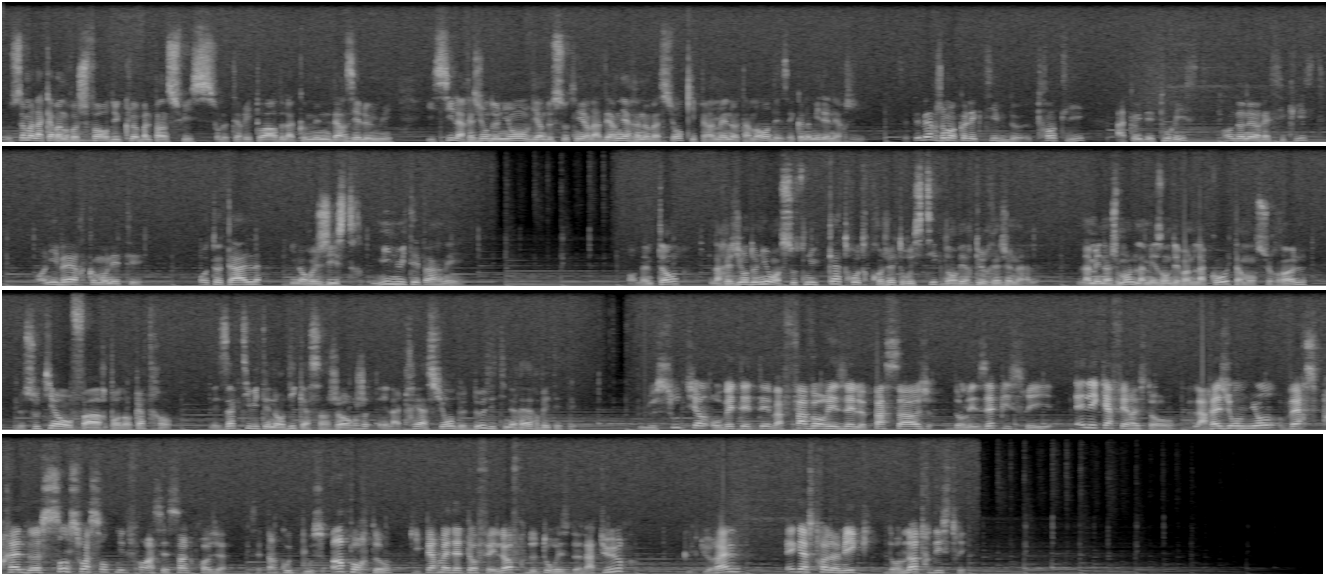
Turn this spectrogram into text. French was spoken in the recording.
Nous sommes à la cabane Rochefort du Club Alpin Suisse, sur le territoire de la commune d'Arzier-le-Muy. Ici, la région de Nyon vient de soutenir la dernière rénovation qui permet notamment des économies d'énergie. Cet hébergement collectif de 30 lits accueille des touristes, randonneurs et cyclistes, en hiver comme en été. Au total, il enregistre 1000 nuitées par. En même temps, la région de Nyon a soutenu quatre autres projets touristiques d'envergure régionale. L'aménagement de la Maison des Vins de la Côte à Mont-sur-Rolle, le soutien au phare pendant 4 ans, les activités nordiques à Saint-Georges et la création de deux itinéraires VTT. Le soutien au VTT va favoriser le passage dans les épiceries et les cafés-restaurants. La région de Nyon verse près de 160 000 francs à ces cinq projets. C'est un coup de pouce important qui permet d'étoffer l'offre de tourisme de nature, culturel et gastronomique dans notre district.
